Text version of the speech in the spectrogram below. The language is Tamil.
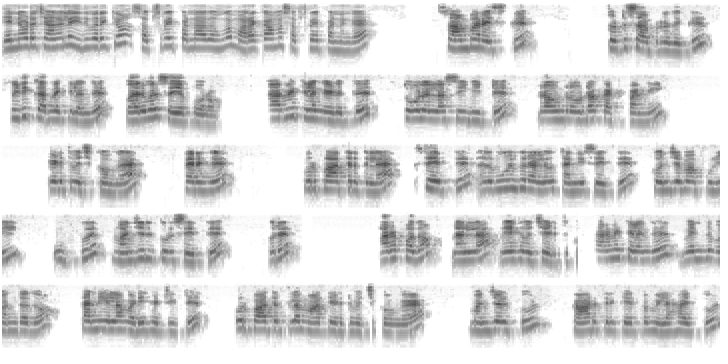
என்னோட சேனலை இது வரைக்கும் சப்ஸ்கிரைப் பண்ணாதவங்க மறக்காம சப்ஸ்கிரைப் பண்ணுங்க. சாம்பார் ரைஸ்க்கு தொட்டு சாப்பிட்றதுக்கு பிடி கருணைக்கிழங்கு வறுவல் செய்ய போகிறோம் கருணைக்கிழங்கு எடுத்து தோல் எல்லாம் சீவிட்டு ரவுண்ட் ரவுண்டாக கட் பண்ணி எடுத்து வச்சுக்கோங்க. பிறகு ஒரு பாத்திரத்தில் சேர்த்து அது மூழ்கிற அளவு தண்ணி சேர்த்து கொஞ்சமாக புளி உப்பு மஞ்சள் தூள் சேர்த்து ஒரு அரைப்பதம் நல்லா வேக வச்சு எடுத்துக்கோ. கருணைக்கிழங்கு வெந்து வந்ததும் தண்ணியெல்லாம் வடிகட்டிட்டு ஒரு பாத்திரத்துல மாத்தி எடுத்து வச்சுக்கோங்க. மஞ்சள் தூள் காரத்திற்கு ஏற்ப மிளகாய் தூள்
